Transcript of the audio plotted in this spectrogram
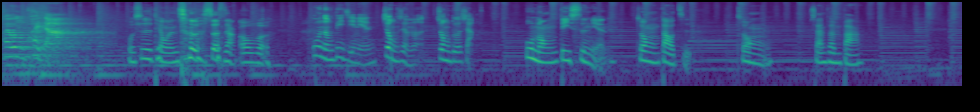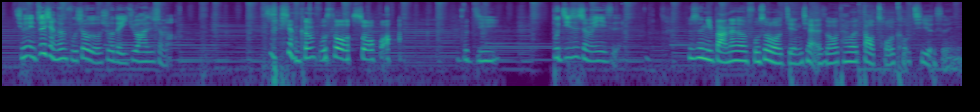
快问快答！我是田文社的社长 Over。务农第几年种什么？种多少？务农第四年种稻子，种三分八。请问你最想跟福寿螺说的一句话是什么？最想跟福寿螺说话。不羁，不羁是什么意思？就是你把那个福寿螺捡起来的时候，它会倒抽一口气的声音。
